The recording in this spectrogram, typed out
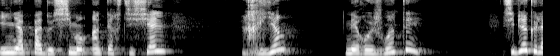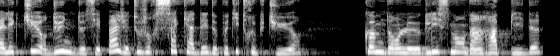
Il n'y a pas de ciment interstitiel, rien n'est rejointé. Si bien que la lecture d'une de ces pages est toujours saccadée de petites ruptures, comme dans le glissement d'un rapide,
